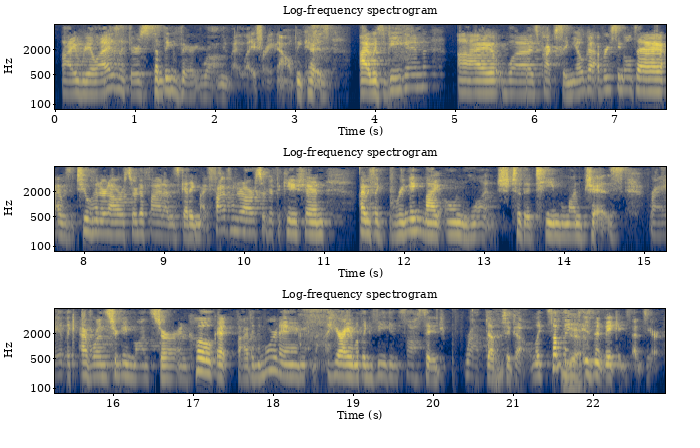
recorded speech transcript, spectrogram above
I realize like there's something very wrong in my life right now because I was vegan. I was practicing yoga every single day. I was a 200 hour certified. I was getting my 500 hour certification. I was like bringing my own lunch to the team lunches, right? Like everyone's drinking Monster and Coke at five in the morning. here I am with like vegan sausage wrapped up to go. Like something yeah. isn't making sense here.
